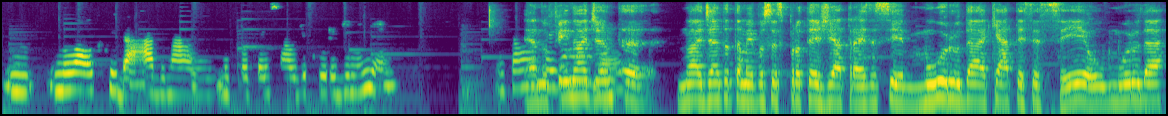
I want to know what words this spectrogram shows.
no autocuidado, na, no potencial de cura de ninguém. Então, É, no fim não adianta, não adianta também você se proteger atrás desse muro da que é a TCC ou o muro da,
